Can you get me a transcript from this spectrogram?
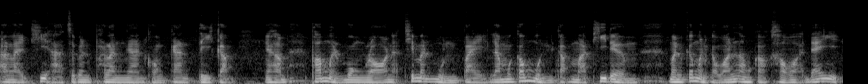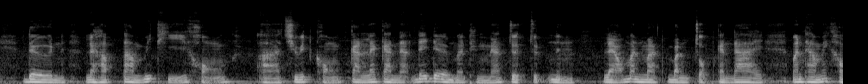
อะไรที่อาจจะเป็นพลังงานของการตีกับ นะครับเพราะเหมือนวงล้อน่ะที่มันหมุนไปแล้วมันก็หมุนกลับมาที่เดิม มันก็เหมือนกับว่าเรากับเขาอะได้เดินนะครับตามวิถีของอชีวิตของกันและกันนะได้เดินมาถึงนะจุดจุดหนึ่งแล้วมันมาบรรจบกันได้ มันทำให้เขา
